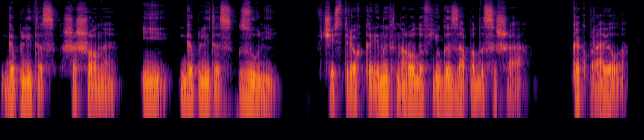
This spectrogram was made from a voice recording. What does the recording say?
Гоплитес шашона и Гоплитес зуни в честь трех коренных народов юго-запада США. Как правило,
